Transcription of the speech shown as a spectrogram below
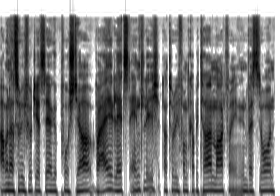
aber natürlich wird jetzt sehr gepusht, ja, weil letztendlich natürlich vom Kapitalmarkt, von den Investoren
